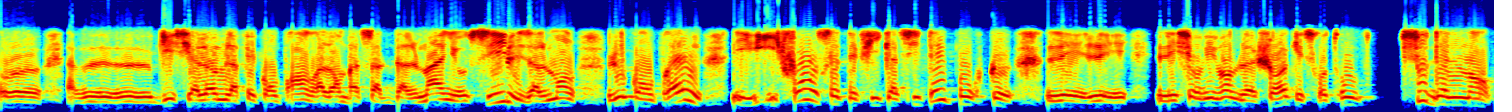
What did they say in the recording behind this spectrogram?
euh, Guy Sialom l'a fait comprendre à l'ambassade d'Allemagne aussi le comprennent, il, faut cette efficacité pour que les, les, les survivants de la Shoah qui se retrouvent soudainement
